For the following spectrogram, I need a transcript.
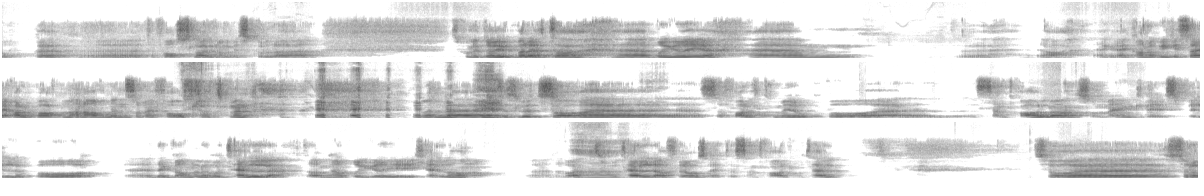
oppe til forslag når vi skulle, skulle døpe dette bryggeriet ja, jeg, jeg, kan nok ikke si halvparten av navnene som er foreslått, men, men uh, til slutt så, uh, så, falt vi jo på uh, Sentrala, som egentlig spiller på det gamle hotellet der vi har bryggeri i kjelleren. Det var et ah. hotell der før som het Sentral hotell. Så, så, da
